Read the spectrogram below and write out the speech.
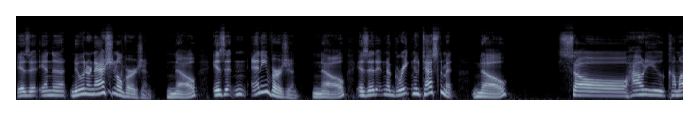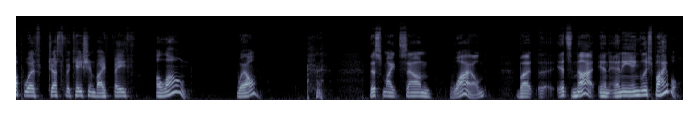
is it in the New International Version? No. Is it in any version? No. Is it in a Greek New Testament? No. So, how do you come up with justification by faith alone? Well, this might sound wild, but uh, it's not in any English Bible.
